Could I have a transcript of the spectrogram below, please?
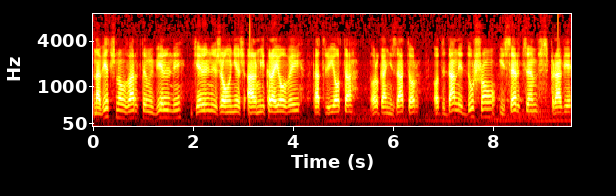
na wieczną wartę wielny, dzielny żołnierz Armii Krajowej, patriota, organizator, oddany duszą i sercem w sprawie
